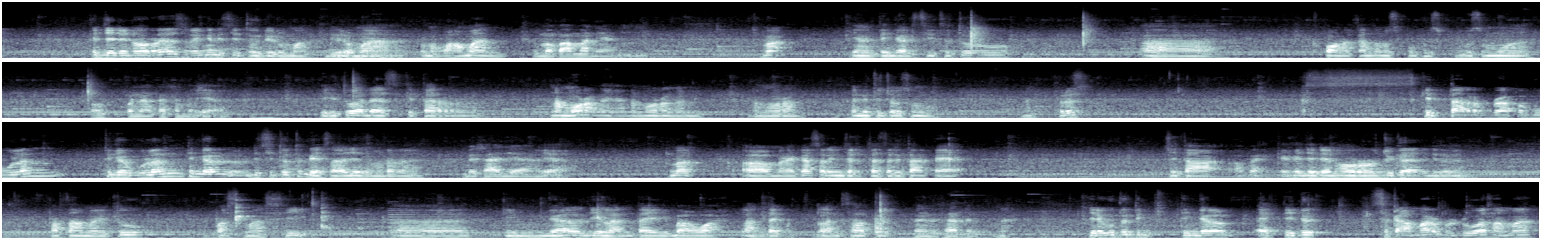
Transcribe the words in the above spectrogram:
kejadian horornya seringnya di situ di rumah Di di rumah rumah paman. Rumah paman ya? Hmm. Cuma yang tinggal di situ tuh eh, keponakan sama sepupu sepupu semua. Oh pernah sama siapa? Jadi itu ada sekitar enam orang ya, enam orang kami, enam orang. Dan itu cowok semua. Nah, terus sekitar berapa bulan, tiga bulan tinggal di situ tuh biasa aja sebenarnya. Biasa aja. Ya. Cuma eh, mereka sering cerita-cerita kayak cerita apa ya, kayak kejadian horor juga gitu kan. Pertama itu pas masih eh, tinggal di lantai bawah, lantai lantai satu Nanti satu. jadi aku tuh ting- tinggal eh tidur sekamar berdua sama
